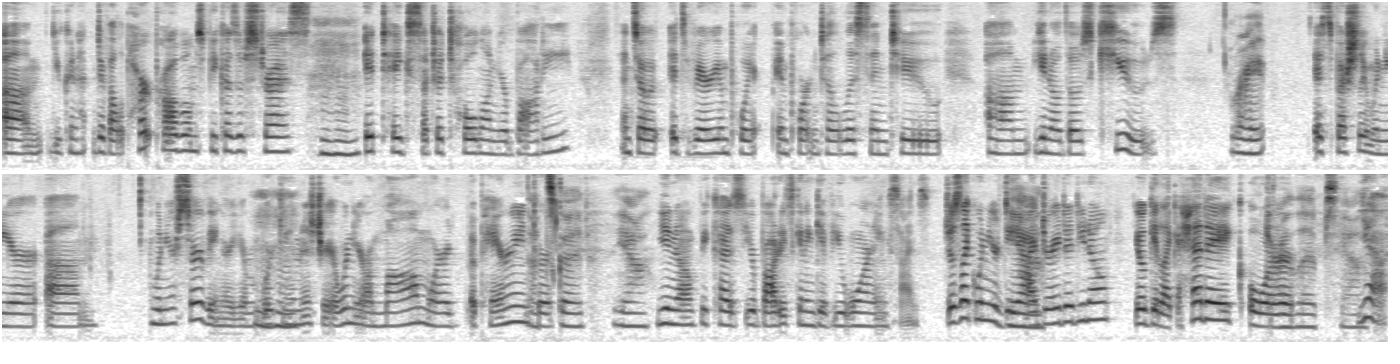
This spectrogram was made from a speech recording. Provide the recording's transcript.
Um, you can develop heart problems because of stress. Mm-hmm. It takes such a toll on your body. And so it's very impo- important to listen to, um, you know, those cues Right. especially when you're um, when you're serving or you're working in ministry or when you're a mom or a parent Mm-hmm. That's or good. Yeah. you know because your body's going to give you warning signs just like when you're Yeah. dehydrated you know you'll get like a headache or Dry lips. Yeah. yeah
